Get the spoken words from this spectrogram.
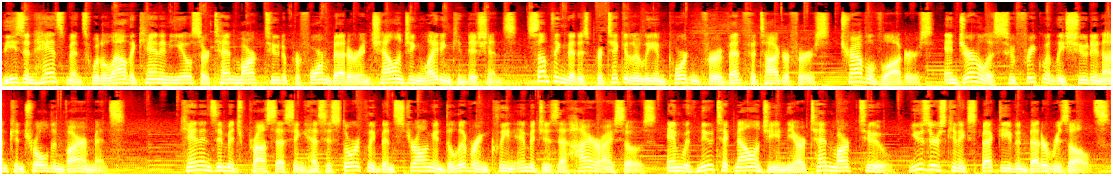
These enhancements would allow the Canon EOS R10 Mark II to perform better in challenging lighting conditions, something that is particularly important for event photographers, travel vloggers, and journalists who frequently shoot in uncontrolled environments. Canon's image processing has historically been strong in delivering clean images at higher ISOs, and with new technology in the R10 Mark II, users can expect even better results.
